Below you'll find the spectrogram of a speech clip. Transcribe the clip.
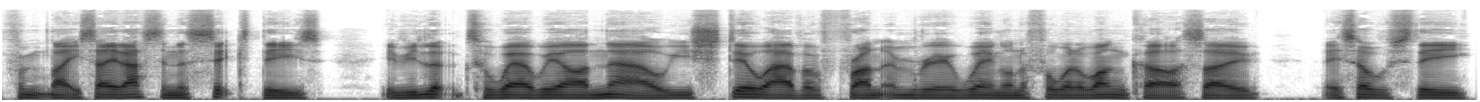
from like you say, that's in the sixties. If you look to where we are now, you still have a front and rear wing on a Formula One car. So it's obviously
